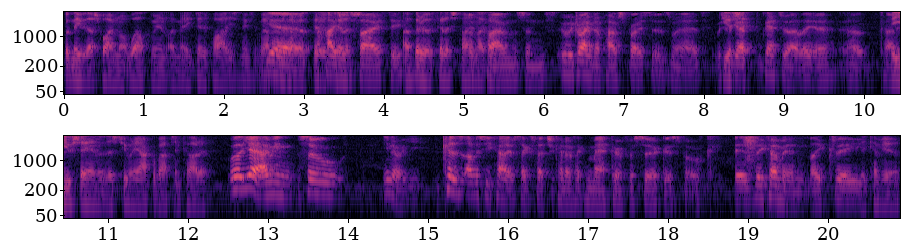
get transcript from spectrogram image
But maybe that's why I'm not welcoming like many dinner parties and things like that. yeah, a high society a bit of a philistine. of Like clowns and who are driving up house prices, mad. Which You're we'll get, we'll get to that later. How are you saying that there's too many acrobats in Cardiff? Well, yeah, I mean, so you know, because obviously Cardiff's like such a kind of like mecca for circus folk. Is they come in like They they, come here.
